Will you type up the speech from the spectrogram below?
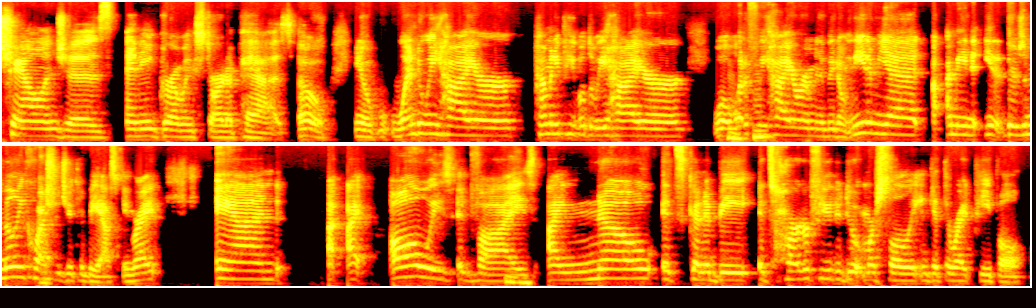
challenges any growing startup has. Oh, you know, when do we hire? How many people do we hire? Well, what if we mm-hmm. hire them and we don't need them yet? I mean, you know, there's a million questions you could be asking, right? And I, I always advise, I know it's going to be, it's harder for you to do it more slowly and get the right people.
